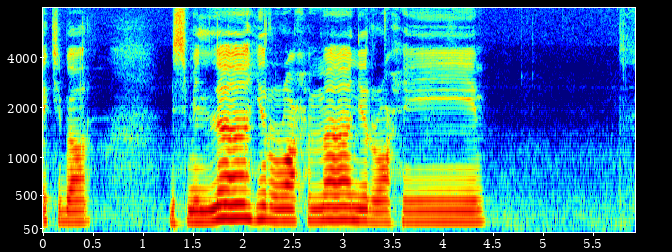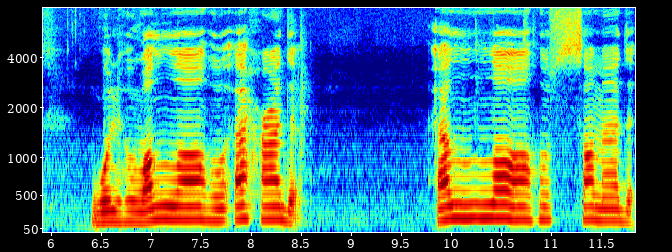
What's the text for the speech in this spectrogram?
أكبر بسم الله الرحمن الرحيم قل هو الله أحد الله الصمد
